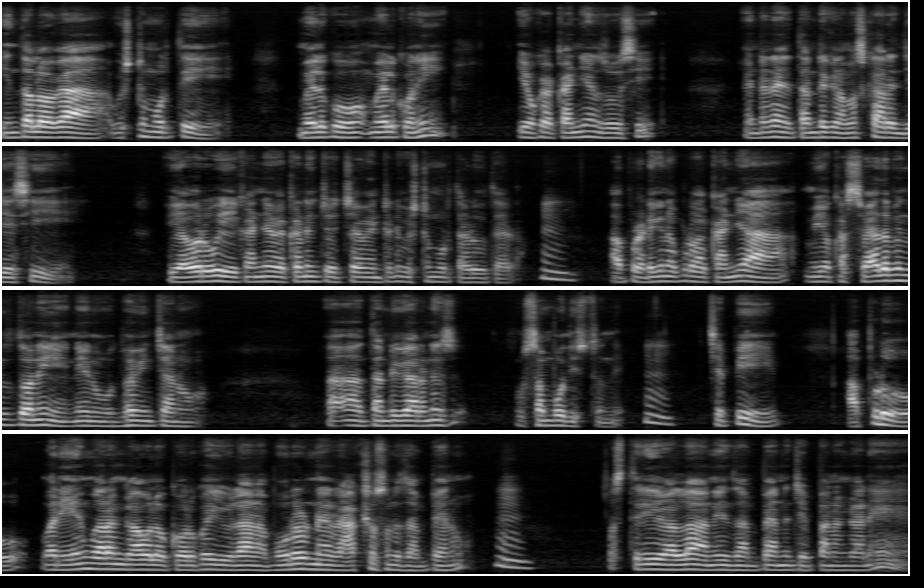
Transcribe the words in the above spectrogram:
ఇంతలోగా విష్ణుమూర్తి మేలుకు మేలుకొని ఈ యొక్క కన్యను చూసి వెంటనే తండ్రికి నమస్కారం చేసి ఎవరు ఈ కన్య ఎక్కడి నుంచి వచ్చావు వెంటనే విష్ణుమూర్తి అడుగుతాడు. అప్పుడు అడిగినప్పుడు ఆ కన్య మీ యొక్క శ్వేత బిందుతోని నేను ఉద్భవించాను. తండ్రి గారిని సంబోధిస్తుంది. చెప్పి అప్పుడు మరి ఏం వరం కావాలో కోరుకో ఇలా పూర్వం నేను రాక్షసుని చంపాను. స్త్రీ వల్ల నేను చంపానని చెప్పానంగానే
